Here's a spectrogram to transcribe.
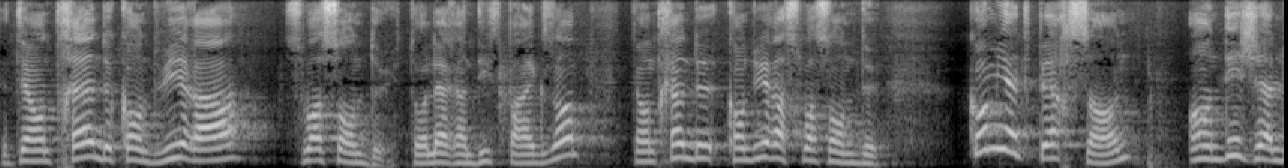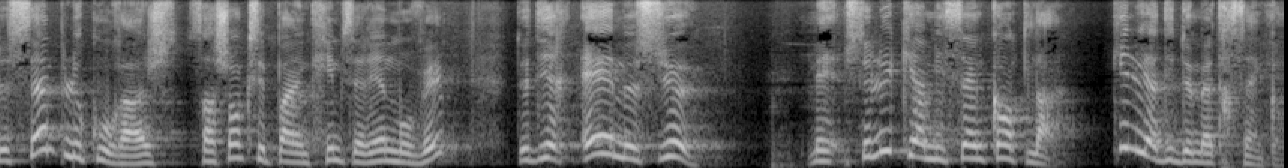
tu étais en train de conduire à 62. Tolère 10 par exemple, tu es en train de conduire à 62. Combien de personnes ont déjà le simple courage, sachant que c'est pas un crime, c'est rien de mauvais, de dire « Hé monsieur, mais celui qui a mis 50 là, qui lui a dit de mettre 50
